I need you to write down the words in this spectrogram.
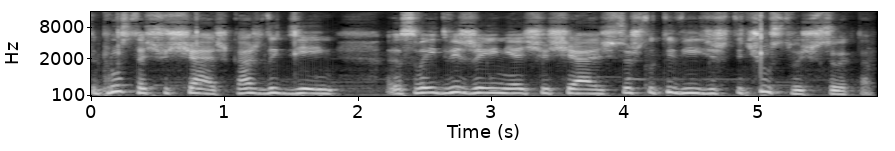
Ты просто ощущаешь каждый день э, свои движения ощущаешь, все, что ты видишь, ты чувствуешь все это.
